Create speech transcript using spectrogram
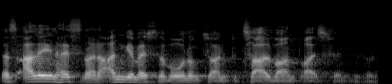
dass alle in Hessen eine angemessene Wohnung zu einem bezahlbaren Preis finden können.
